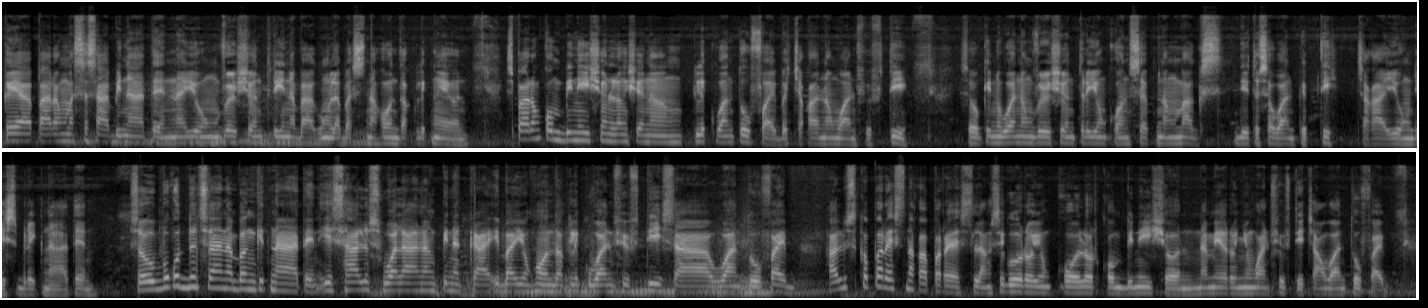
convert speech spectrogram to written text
Kaya parang masasabi natin na yung version 3 na bagong labas na Honda Click ngayon is parang combination lang siya ng Click 125 at saka ng 150. So kinuha ng version 3 yung concept ng mags dito sa 150 tsaka yung disc brake natin. So bukod dun sa nabanggit natin is halos wala nang pinagkaiba yung Honda Click 150 sa 125. Halos kapares na kapares lang siguro yung color combination na meron yung 150 tsaka 125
